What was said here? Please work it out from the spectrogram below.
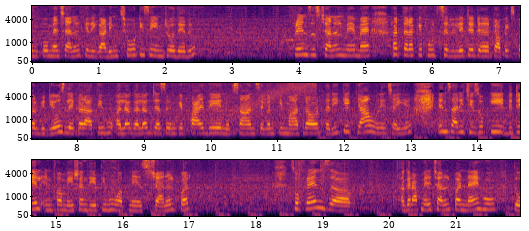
उनको मैं चैनल के रिगार्डिंग छोटी सी इंट्रो दे दूँ। फ्रेंड्स इस चैनल में मैं हर तरह के फ़ूड से रिलेटेड टॉपिक्स पर वीडियोस लेकर आती हूँ अलग अलग जैसे उनके फ़ायदे, नुकसान, सेवन की मात्रा और तरीके क्या होने चाहिए, इन सारी चीज़ों की डिटेल इन्फॉर्मेशन देती हूँ अपने इस चैनल पर। सो so फ्रेंड्स अगर आप मेरे चैनल पर नए हों तो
